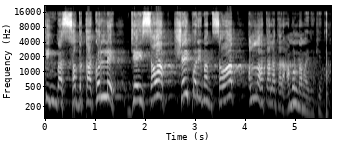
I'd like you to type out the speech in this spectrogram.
কিংবা সদকা করলে যেই সওয়াব, সেই পরিমাণ সওয়াব আল্লাহ তালা তার আমল নামায় লিখে দেয়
